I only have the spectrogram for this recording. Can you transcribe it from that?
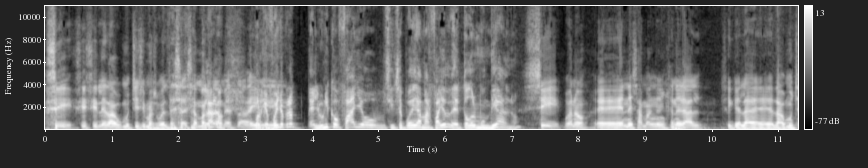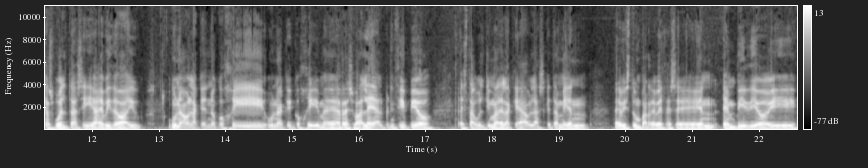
Sí, sí, sí, le he dado muchísimas vueltas a esa manga. Claro, porque fue yo creo el único fallo, si se puede llamar fallo, de todo el mundial, ¿no? Sí, bueno, eh, en esa manga en general sí que le he dado muchas vueltas y ha habido hay una ola que no cogí, una que cogí y me resbalé al principio, esta última de la que hablas, que también he visto un par de veces en, en vídeo y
